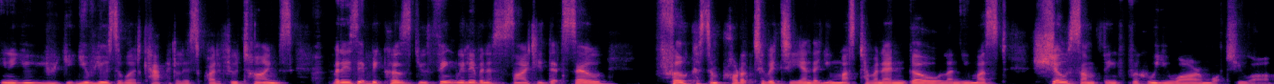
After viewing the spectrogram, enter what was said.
you know you, you you've used the word capitalist quite a few times but is it because you think we live in a society that's so focused on productivity and that you must have an end goal and you must show something for who you are and what you are?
